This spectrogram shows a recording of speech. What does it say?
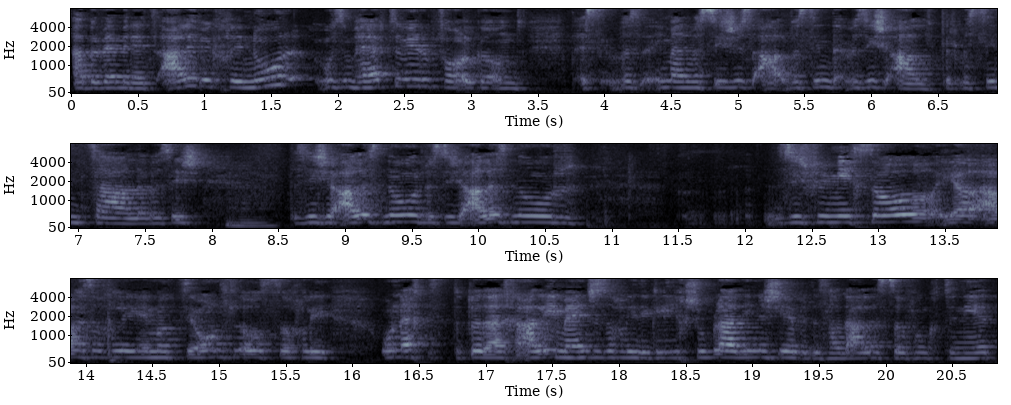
Aber wenn wir jetzt alle wirklich nur aus dem Herzen folgen und es, was, ich meine, was ist, es, was, sind, was ist Alter, was sind Zahlen, was ist, mhm. das ist ja alles nur, das ist alles nur, das ist für mich so, ja, auch so ein bisschen emotionslos, so ein bisschen und da tun eigentlich alle Menschen so ein bisschen in die gleiche Schublade hineinschieben, dass halt alles so funktioniert,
